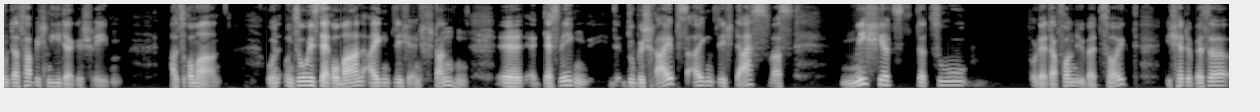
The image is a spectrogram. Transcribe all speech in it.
und das habe ich niedergeschrieben als Roman. Und, und so ist der Roman eigentlich entstanden. Äh, deswegen, du beschreibst eigentlich das, was mich jetzt dazu oder davon überzeugt, ich hätte besser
